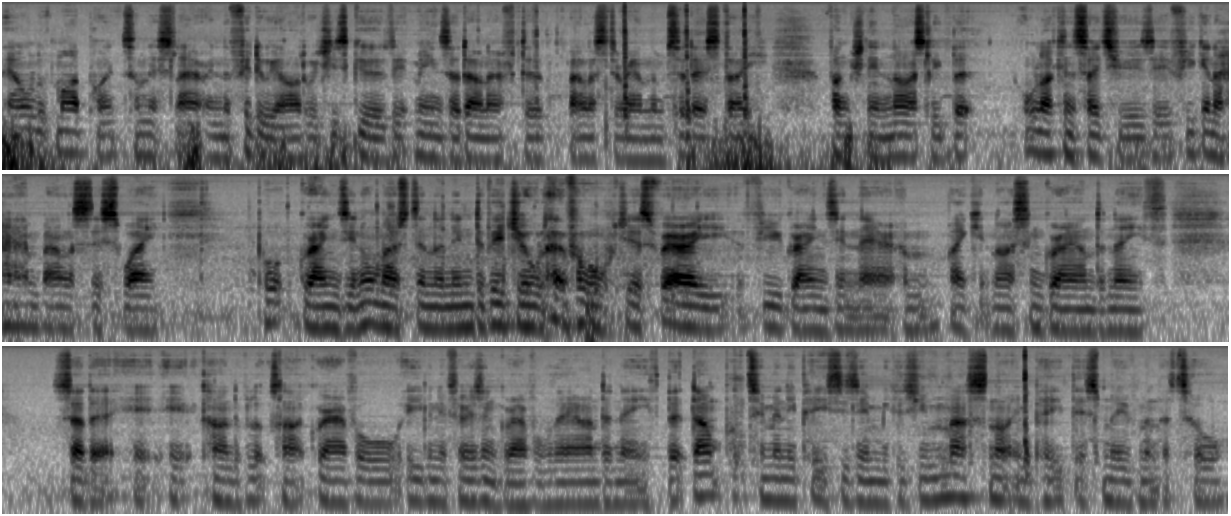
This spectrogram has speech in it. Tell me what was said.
Now all of my points on this layer in the fiddle yard, which is good. It means I don't have to ballast around them so they stay functioning nicely. But all I can say to you is if you're going to hand ballast this way, put grains in almost in an individual level, just very few grains in there and make it nice and grey underneath so that it, it kind of looks like gravel even if there isn't gravel there underneath. But don't put too many pieces in because you must not impede this movement at all.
